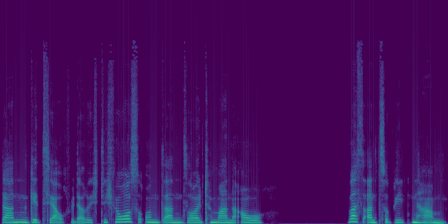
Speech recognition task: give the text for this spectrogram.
dann geht es ja auch wieder richtig los und dann sollte man auch was anzubieten haben.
